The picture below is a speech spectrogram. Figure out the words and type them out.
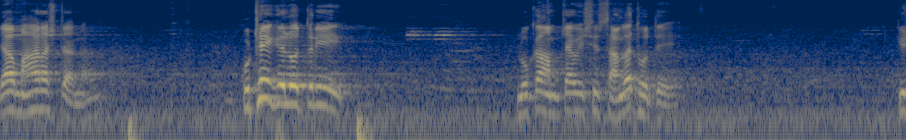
या महाराष्ट्रानं कुठे गेलो तरी लोक आमच्याविषयी सांगत होते की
